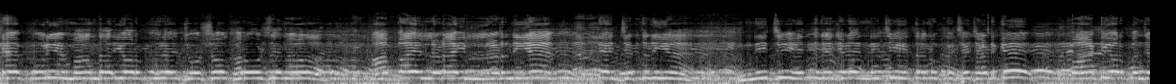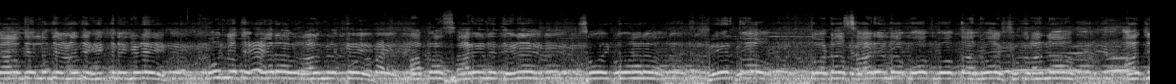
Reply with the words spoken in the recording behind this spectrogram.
ਕਿ ਪੂਰੀ ਇਮਾਨਦਾਰੀ ਔਰ ਪੂਰੇ ਜੋਸ਼ੋ ਖਰੋਸ਼ ਦੇ ਨਾਲ ਆਪਾਂ ਇਹ ਲੜਾਈ ਲੜਨੀ ਹੈ ਤੇ ਜਿੱਤਣੀ ਹੈ। ਨਿੱਜੀ ਹਿੱਤ ਨੇ ਜਿਹੜੇ ਨਿੱਜੀ ਹਿੱਤਾਂ ਨੂੰ ਪਿੱਛੇ ਛੱਡ ਕੇ ਪਾਰਟੀ ਔਰ ਪੰਜਾਬ ਦੇ ਲੁਧਿਆਣੇ ਦੇ ਹਿੱਤ ਨੇ ਜਿਹੜੇ ਉਹਨਾਂ ਤੇ ਪਹਿਰਾ ਰਲ ਮਿਲ ਕੇ ਆਪਾਂ ਸਾਰਿਆਂ ਨੇ ਦੇਣਾ ਸੋ ਇੱਕ ਵਾਰ ਫੇਰ ਤੋਂ ਤੁਹਾਡਾ ਸਾਰਿਆਂ ਦਾ ਬਹੁਤ ਬਹੁਤ ਧੰਨਵਾਦ, ਸ਼ੁਕਰਾਨਾ। ਅੱਜ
